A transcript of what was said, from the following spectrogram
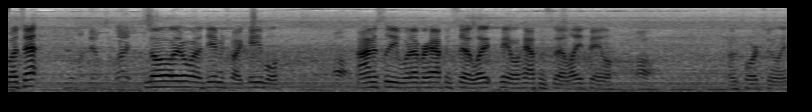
What's that? You don't want damage the light. No, I don't want to damage my cable. Oh, Honestly, whatever happens to that light panel happens to that light panel, oh. unfortunately.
